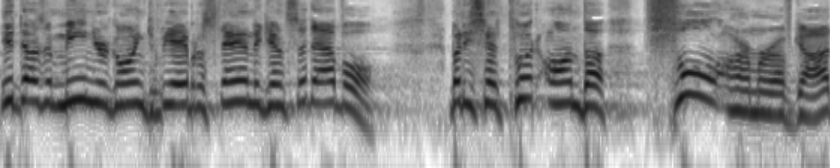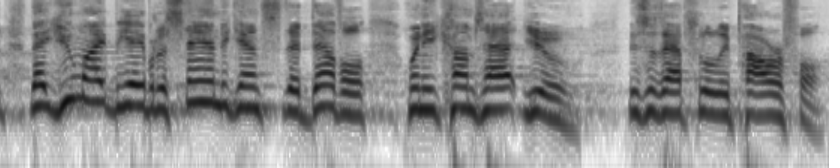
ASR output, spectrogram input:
it doesn't mean you're going to be able to stand against the devil. But he said, put on the full armor of God that you might be able to stand against the devil when he comes at you. This is absolutely powerful.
